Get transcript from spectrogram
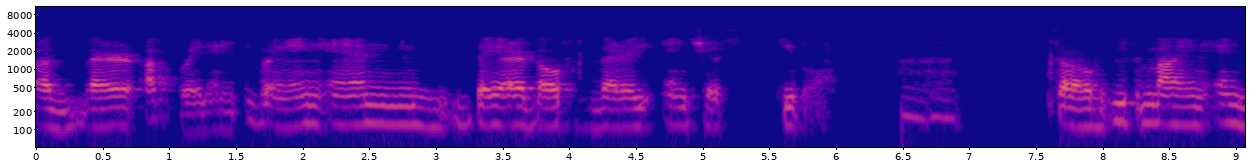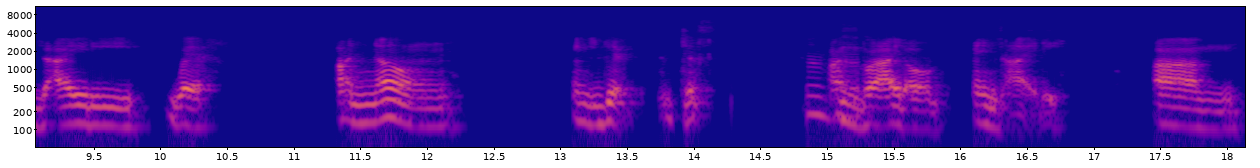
of their upbringing bringing, and they are both very anxious people. mhm. So you combine anxiety with unknown, and you get just Mhm. unbridled anxiety. Um,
